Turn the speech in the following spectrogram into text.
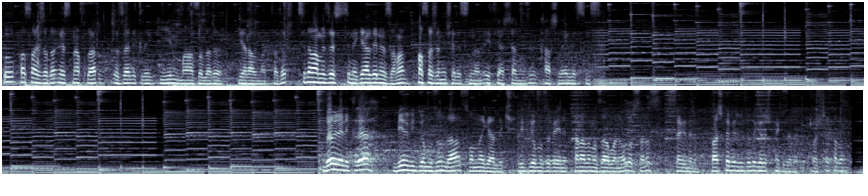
Bu pasajda da esnaflar, özellikle giyim mağazaları yer almaktadır. Sinema müzesine geldiğiniz zaman pasajın içerisinden ihtiyaçlarınızı karşılayabilirsiniz. Böylelikle bir videomuzun da sonuna geldik. Videomuzu beğenip kanalımıza abone olursanız sevinirim. Başka bir videoda görüşmek üzere. Hoşçakalın.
